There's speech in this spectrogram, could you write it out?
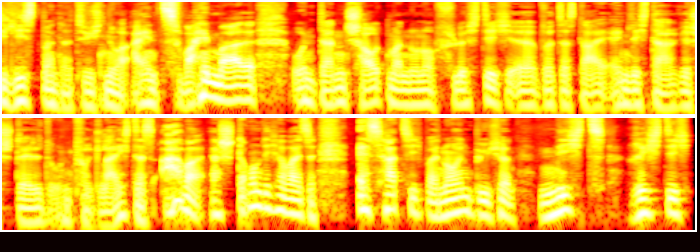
die liest man natürlich nur ein, zweimal und dann schaut man nur noch flüchtig, äh, wird das da ähnlich dargestellt und vergleicht das. Aber erstaunlicherweise, es hat sich bei neuen Büchern nichts richtig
